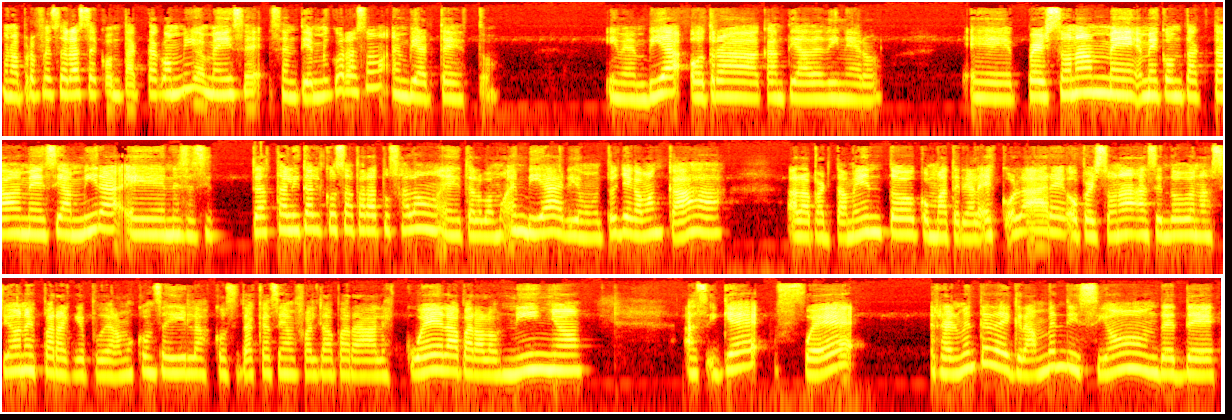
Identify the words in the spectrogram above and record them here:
Una profesora se contacta conmigo y me dice, sentí en mi corazón enviarte esto. Y me envía otra cantidad de dinero. Eh, personas me, me contactaban y me decían, mira, eh, necesito tal y tal cosa para tu salón, eh, te lo vamos a enviar. Y de momento llegaban cajas al apartamento con materiales escolares o personas haciendo donaciones para que pudiéramos conseguir las cositas que hacían falta para la escuela, para los niños. Así que fue realmente de gran bendición, desde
